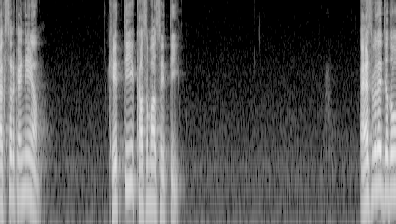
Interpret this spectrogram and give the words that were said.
ਅਕਸਰ ਕਹਿੰਦੇ ਹਾਂ ਖੇਤੀ ਖਸਮਾ ਸੇਤੀ। ਇਸ ਵੇਲੇ ਜਦੋਂ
